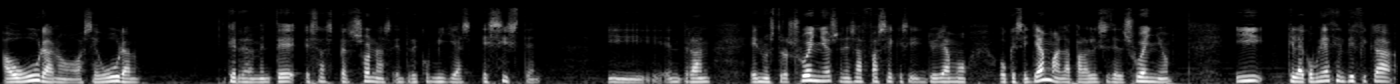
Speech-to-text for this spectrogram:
auguran o aseguran que realmente esas personas, entre comillas, existen y entran en nuestros sueños, en esa fase que yo llamo o que se llama la parálisis del sueño, y que la comunidad científica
